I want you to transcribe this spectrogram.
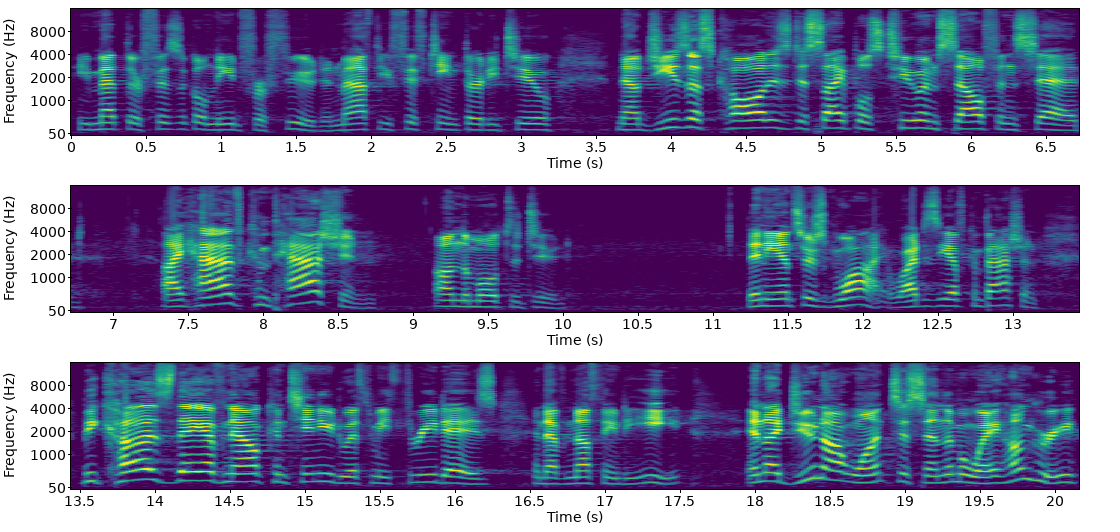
He met their physical need for food. In Matthew 15 32, now Jesus called his disciples to himself and said, I have compassion on the multitude then he answers, Why? Why does he have compassion? Because they have now continued with me three days and have nothing to eat. And I do not want to send them away hungry,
